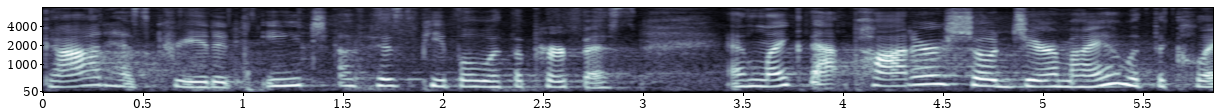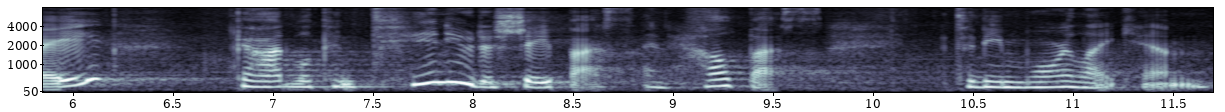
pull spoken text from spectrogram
God has created each of his people with a purpose. And like that potter showed Jeremiah with the clay, God will continue to shape us and help us to be more like him.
